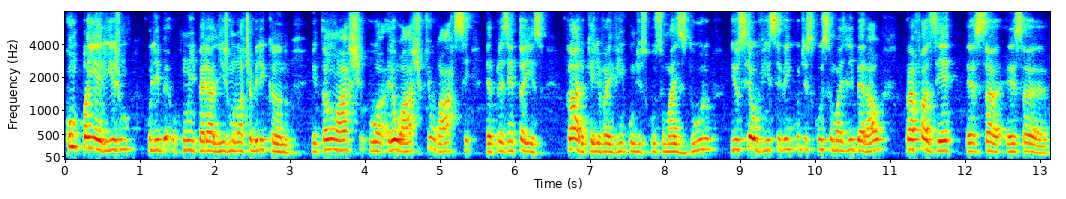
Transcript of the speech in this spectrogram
companheirismo com o imperialismo norte-americano. Então, acho, eu acho que o Arce representa isso. Claro que ele vai vir com um discurso mais duro e o seu vice vem com um discurso mais liberal para fazer essa, essa,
